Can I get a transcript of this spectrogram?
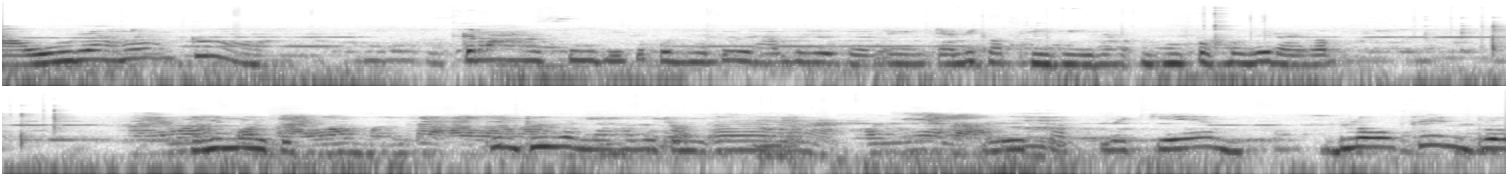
เอาละฮะก็กราบสวัสดีทุกคนด้วยครับวิดีโอผมเองแกลี่กอล์ฟทีวีนะครับปรบมือด้วยหน่อยครับนี่มันกับเพื่อนๆนะครับทุกคนอ่าอันนี้กับในเกม Broken Bro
